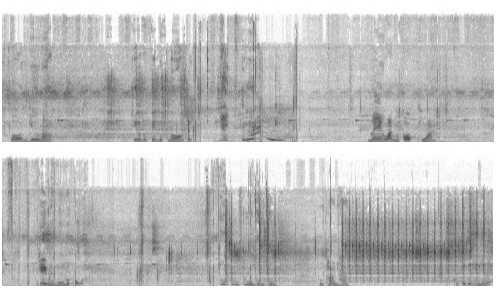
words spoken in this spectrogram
สปอนเยอะมาก ที่เราเป็นลูกน้องแมลงวันมันกอกหัวเกมมึงมุงลูกเปล่าวะทุ่งทุ่งทุ่งทุ่งทุ่ง ทุ่งทางทางกูกระดูกนี่แหละ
